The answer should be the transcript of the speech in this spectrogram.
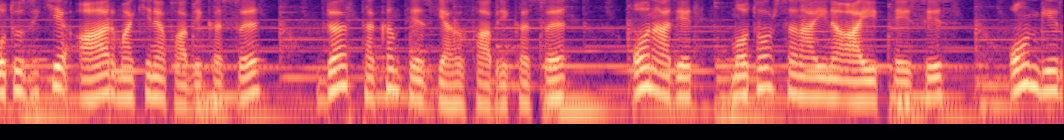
32 ağır makine fabrikası, 4 takım tezgahı fabrikası, 10 adet motor sanayine ait tesis, 11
